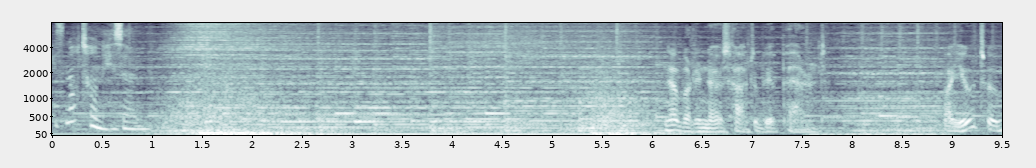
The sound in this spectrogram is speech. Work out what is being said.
He's not on his own. Nobody knows how to be a parent. But you two.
